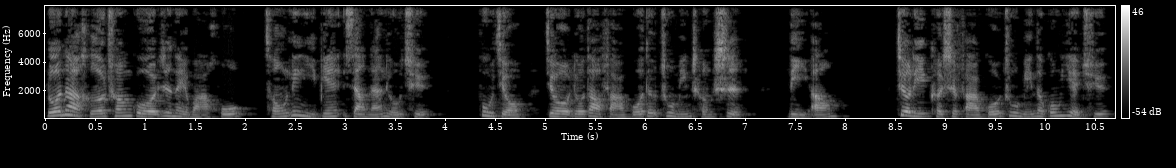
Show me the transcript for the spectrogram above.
罗纳河穿过日内瓦湖，从另一边向南流去，不久就流到法国的著名城市里昂。这里可是法国著名的工业区。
